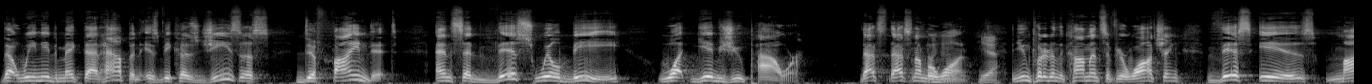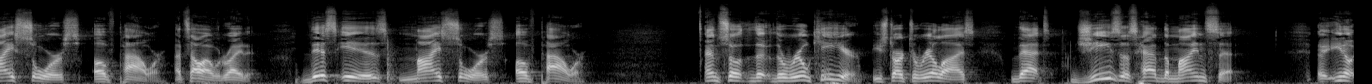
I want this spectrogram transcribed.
that we need to make that happen is because Jesus defined it and said, This will be what gives you power. That's, that's number one. Yeah. And you can put it in the comments if you're watching. This is my source of power. That's how I would write it. This is my source of power. And so the, the real key here, you start to realize that Jesus had the mindset. Uh, You know,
